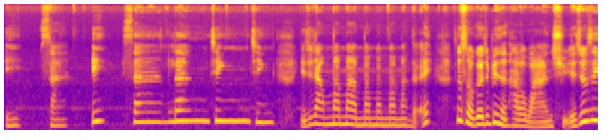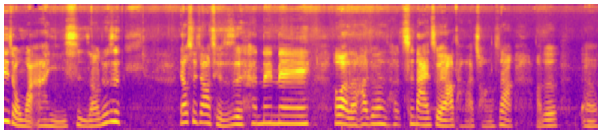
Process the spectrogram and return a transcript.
一三一三亮晶晶，也就这样慢慢慢慢慢慢的，哎，这首歌就变成他的晚安曲，也就是一种晚安仪式，然后就是要睡觉前就是喝奶奶，喝完了他就吃奶嘴，然后躺在床上，然后就嗯。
